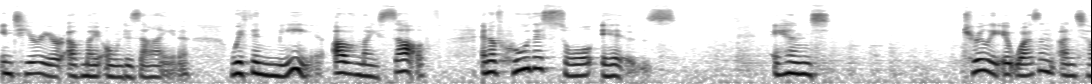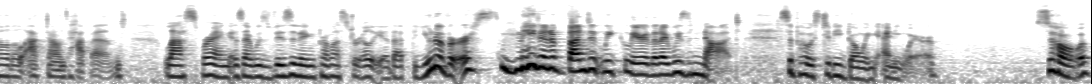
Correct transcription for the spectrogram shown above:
interior of my own design, within me, of myself, and of who this soul is. And truly, it wasn't until the lockdowns happened last spring as I was visiting from Australia that the universe made it abundantly clear that I was not supposed to be going anywhere. So,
